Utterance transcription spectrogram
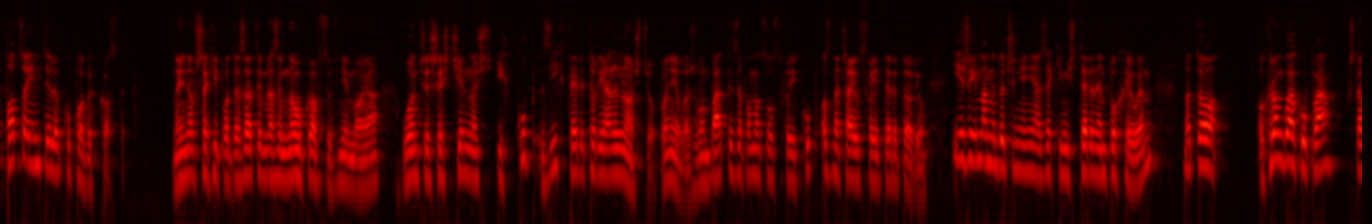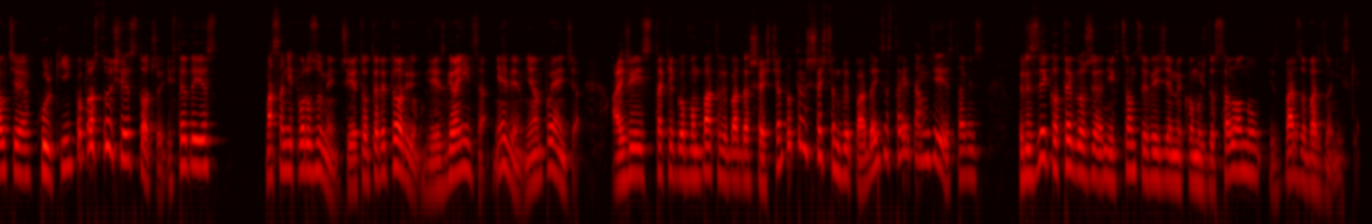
po co im tyle kupowych kostek? Najnowsza hipoteza, tym razem naukowców, nie moja, łączy sześcienność ich kup z ich terytorialnością, ponieważ wombaty za pomocą swoich kup oznaczają swoje terytorium. I jeżeli mamy do czynienia z jakimś terenem pochyłym, no to okrągła kupa w kształcie kulki po prostu się stoczy i wtedy jest masa nieporozumień. Czyje to terytorium? Gdzie jest granica? Nie wiem, nie mam pojęcia. A jeżeli z takiego wombatu wypada sześcian, to ten sześcian wypada i zostaje tam, gdzie jest. A więc ryzyko tego, że niechcący wejdziemy komuś do salonu jest bardzo, bardzo niskie.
